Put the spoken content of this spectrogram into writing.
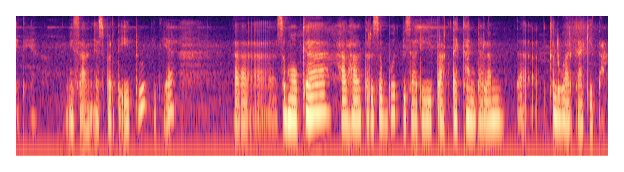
gitu ya. Misalnya seperti itu gitu ya. Uh, semoga hal-hal tersebut bisa dipraktekkan dalam uh, keluarga kita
